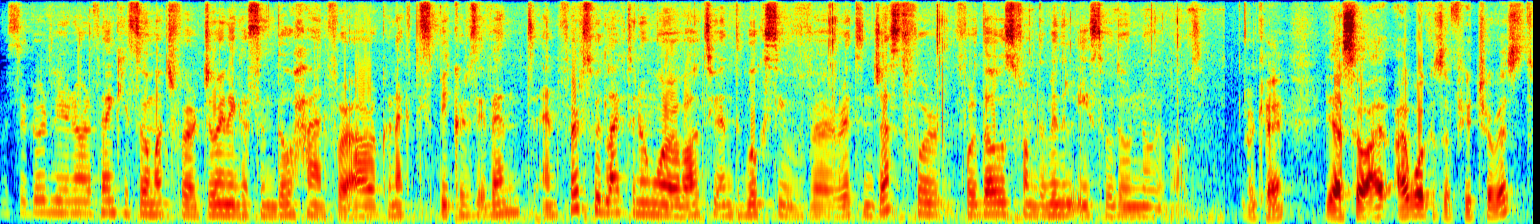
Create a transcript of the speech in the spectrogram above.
Mr. Gerd Leonhard, thank you so much for joining us in Doha and for our Connect Speakers event. And first, we'd like to know more about you and the books you've uh, written, just for, for those from the Middle East who don't know about you. Okay. Yeah, so I, I work as a futurist.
